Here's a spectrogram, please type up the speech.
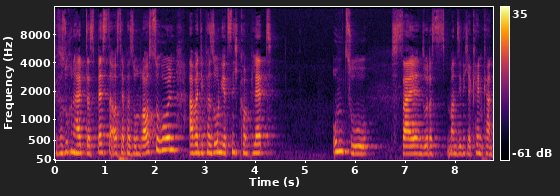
wir versuchen halt das Beste aus der Person rauszuholen, aber die Person jetzt nicht komplett umzustylen, so dass man sie nicht erkennen kann.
